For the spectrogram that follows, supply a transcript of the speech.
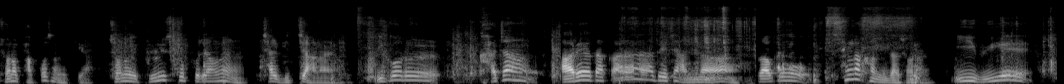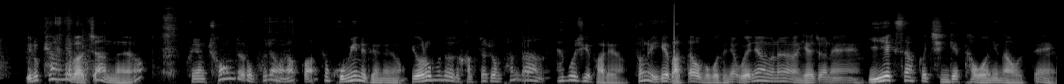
저는 바꿔서 넣을게요. 저는 이 블리스터 포장을 잘 믿지 않아요. 이거를 가장 아래에다 깔아야 되지 않나 라고 생각합니다, 저는. 이 위에 이렇게 하는 게 맞지 않나요? 그냥 처음대로 포장을 할까? 좀 고민이 되네요. 여러분들도 각자 좀 판단해 보시기 바래요. 저는 이게 맞다고 보거든요. 왜냐면은 예전에 EX1급 징게타 1이 나올 때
